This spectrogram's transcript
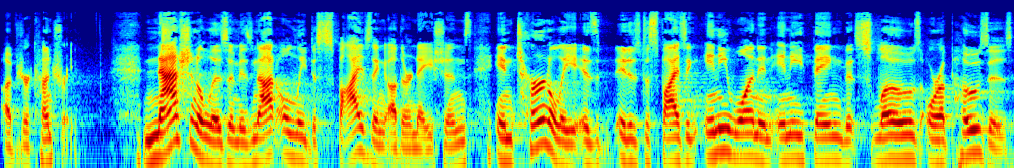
of your country. Nationalism is not only despising other nations, internally it is despising anyone and anything that slows or opposes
